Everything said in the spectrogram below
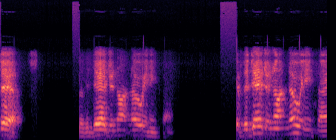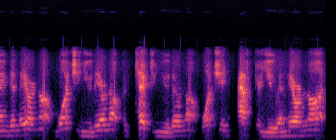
says that the dead do not know anything. If the dead do not know anything, then they are not watching you. They are not protecting you. They are not watching after you. And they are not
